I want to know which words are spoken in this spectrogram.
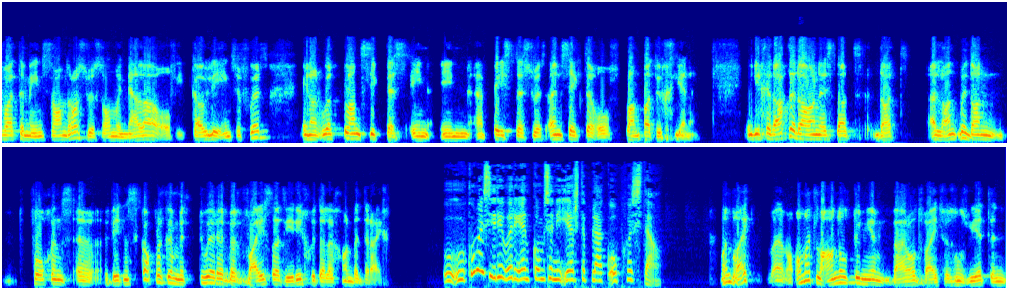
wat 'n mens saamdra soos salmonella of E. coli ensovoorts en dan ook plantsiektes en en uh, peste soos insekte of plantpatogene. En die gedagte daarin is dat dat 'n land moet dan volgens 'n uh, wetenskaplike metode bewys dat hierdie goed hulle gaan bedreig. Hoe hoekom is hierdie ooreenkoms in die eerste plek opgestel? Want baie uh, omdat handel toeneem wêreldwyd soos ons weet en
